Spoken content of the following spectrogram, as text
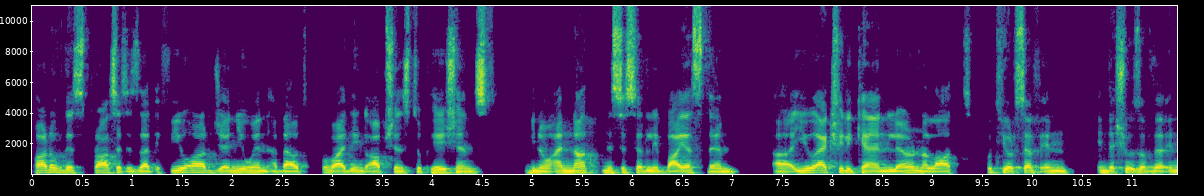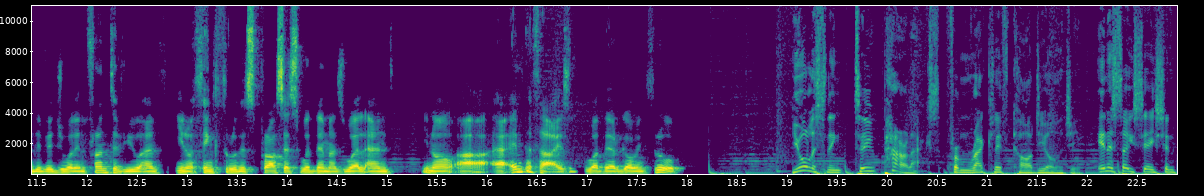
part of this process is that if you are genuine about providing options to patients, you know, and not necessarily bias them, uh, you actually can learn a lot. Put yourself in in the shoes of the individual in front of you, and you know, think through this process with them as well, and you know, uh, uh, empathize what they're going through. You're listening to Parallax from Radcliffe Cardiology in association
